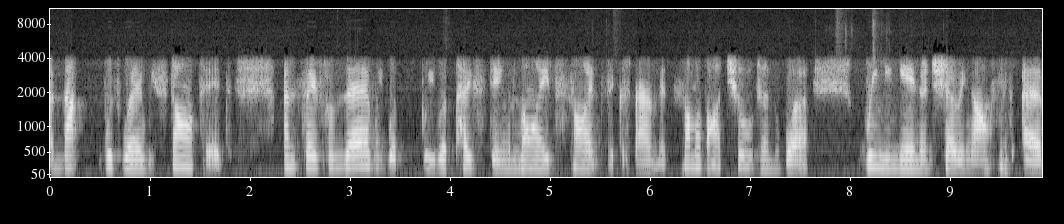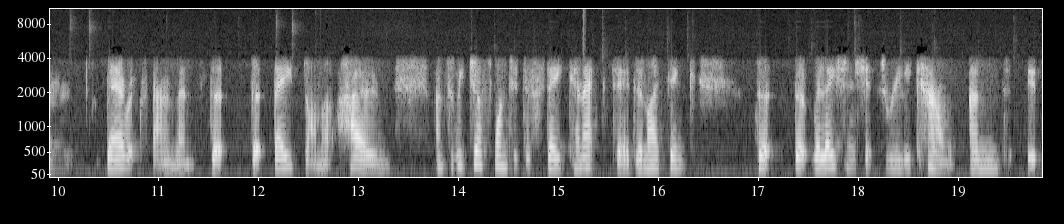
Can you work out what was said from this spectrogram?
And that was where we started. And so from there we were we were posting live science experiments. Some of our children were bringing in and showing us um, their experiments that that they'd done at home. And so we just wanted to stay connected. And I think that relationships really count, and it,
